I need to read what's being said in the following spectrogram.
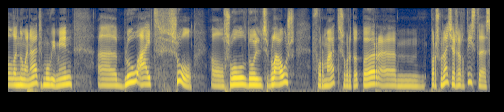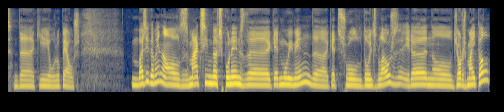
l'anomenat moviment uh, Blue Eyed Soul, el soul d'ulls blaus, format sobretot per eh, personatges artistes d'aquí europeus. Bàsicament, els màxims exponents d'aquest moviment, d'aquest soul d'ulls blaus, eren el George Michael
